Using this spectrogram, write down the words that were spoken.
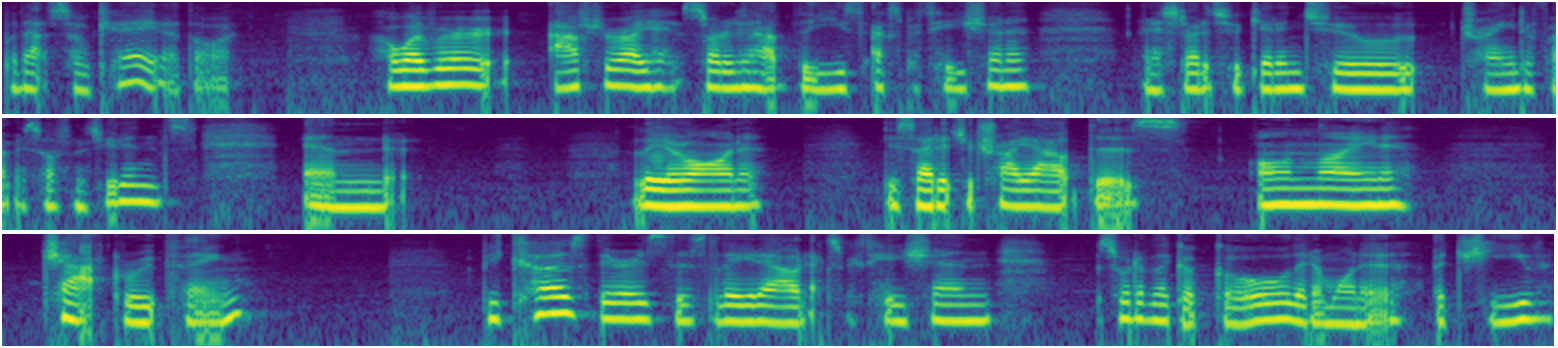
But that's okay, I thought. However, after I started to have these expectation and I started to get into trying to find myself some students and later on decided to try out this online chat group thing because there is this laid out expectation sort of like a goal that I want to achieve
